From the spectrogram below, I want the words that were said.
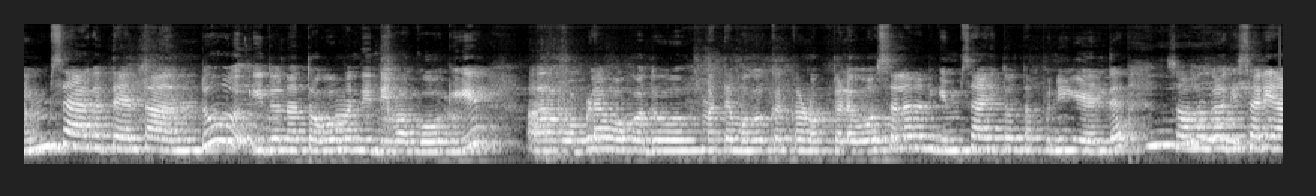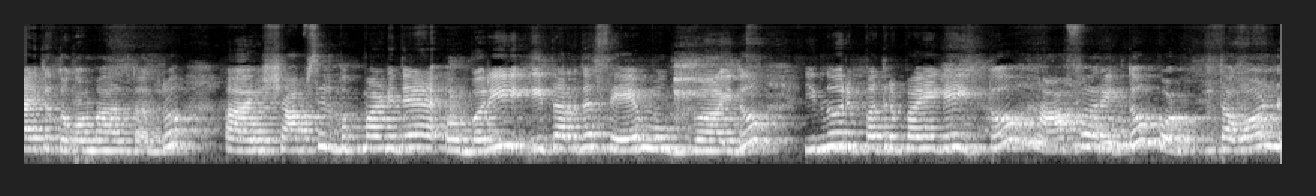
ಹಿಂಸೆ ಆಗುತ್ತೆ ಅಂತ ಅಂದು ಇದನ್ನು ತೊಗೊಂಬಂದಿದ್ದು ಇವಾಗ ಹೋಗಿ. ಒಬ್ಳೆ ಹೋಗೋದು ಮತ್ತೆ ಮಗು ಕರ್ಕೊಂಡು ಹೋಗ್ತಾಳೆ. ಹೋದ ಸಲ ನನಗೆ ಹಿಂಸೆ ಆಯಿತು ಅಂತ ಪುನಿಗೆ ಹೇಳಿದೆ. ಸೊ ಹಾಗಾಗಿ ಸರಿ ಆಯಿತು ತೊಗೊಂಬ ಅಂತಂದರು. ಶಾಪ್ಸಲ್ಲಿ ಬುಕ್ ಮಾಡಿದೆ ಬರೀ ಈ ಥರದೇ ಸೇಮ್ ಇದು ಇನ್ನೂರ ಇಪ್ಪತ್ತು ರೂಪಾಯಿಗೆ ಇತ್ತು. ಆಫರ್ ಇತ್ತು. ತಗೊಂಡ್ ತಗೊಂಡು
